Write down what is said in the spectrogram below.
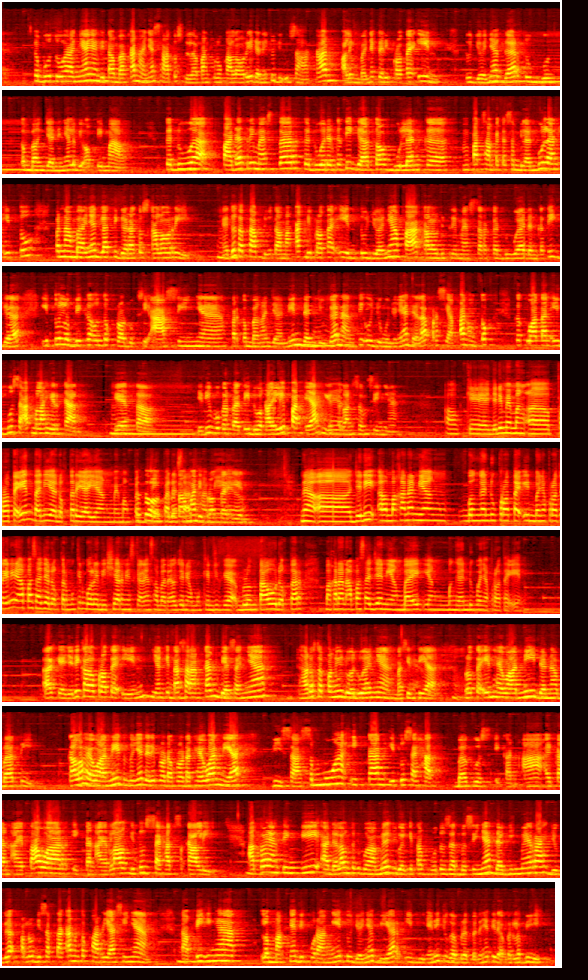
Kebutuhannya yang ditambahkan hanya 180 kalori dan itu diusahakan paling banyak dari protein. Tujuannya agar tumbuh hmm. kembang janinnya lebih optimal. Kedua, pada trimester kedua dan ketiga atau bulan ke-4 sampai ke-9 bulan itu penambahannya adalah 300 kalori. Nah, itu tetap diutamakan di protein. Tujuannya apa? Kalau di trimester kedua dan ketiga itu lebih ke untuk produksi ASINya, perkembangan janin dan hmm. juga nanti ujung-ujungnya adalah persiapan untuk kekuatan ibu saat melahirkan. Gitu. Hmm. Gitu. Jadi bukan berarti dua kali lipat ya gitu yeah. konsumsinya. Oke, jadi memang uh, protein tadi ya dokter ya yang memang penting Betul, pada saat di protein. Nah, uh, jadi uh, makanan yang mengandung protein banyak protein ini apa saja dokter? Mungkin boleh di share nih sekalian sahabat Eljon yang mungkin juga belum tahu dokter makanan apa saja nih yang baik yang mengandung banyak protein. Oke, jadi kalau protein yang kita hmm. sarankan biasanya harus terpenuhi dua-duanya, Mbak Cynthia. Hmm. Protein hewani dan nabati. Kalau hewani tentunya dari produk-produk hewan ya bisa semua ikan itu sehat bagus ikan a ikan air tawar ikan air laut itu sehat sekali atau yang tinggi adalah untuk ibu hamil juga kita butuh zat besinya daging merah juga perlu disertakan untuk variasinya hmm. tapi ingat lemaknya dikurangi tujuannya biar ibunya ini juga berat badannya tidak berlebih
